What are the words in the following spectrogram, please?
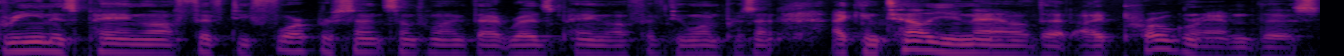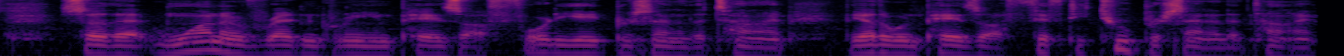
green is paying off 54%, something like that. Red's paying off 51%. I can tell you now that I programmed this so that one of red and green pays off 48% of the time. The other one pays off 52% of the time.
